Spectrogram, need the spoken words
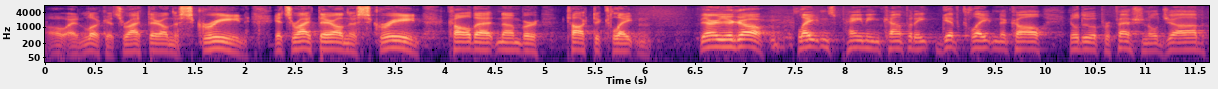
Oh, and look, it's right there on the screen. It's right there on the screen. Call that number, talk to Clayton. There you go. Clayton's Painting Company. Give Clayton a call. He'll do a professional job.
